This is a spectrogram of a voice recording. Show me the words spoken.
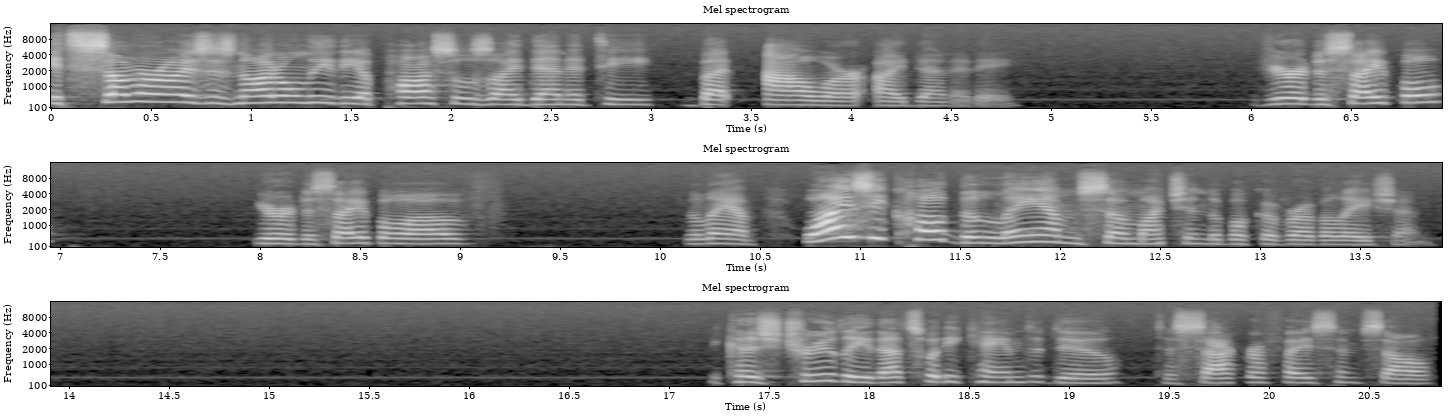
It summarizes not only the apostles' identity, but our identity. If you're a disciple, you're a disciple of the Lamb. Why is he called the Lamb so much in the book of Revelation? Because truly, that's what he came to do to sacrifice himself.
